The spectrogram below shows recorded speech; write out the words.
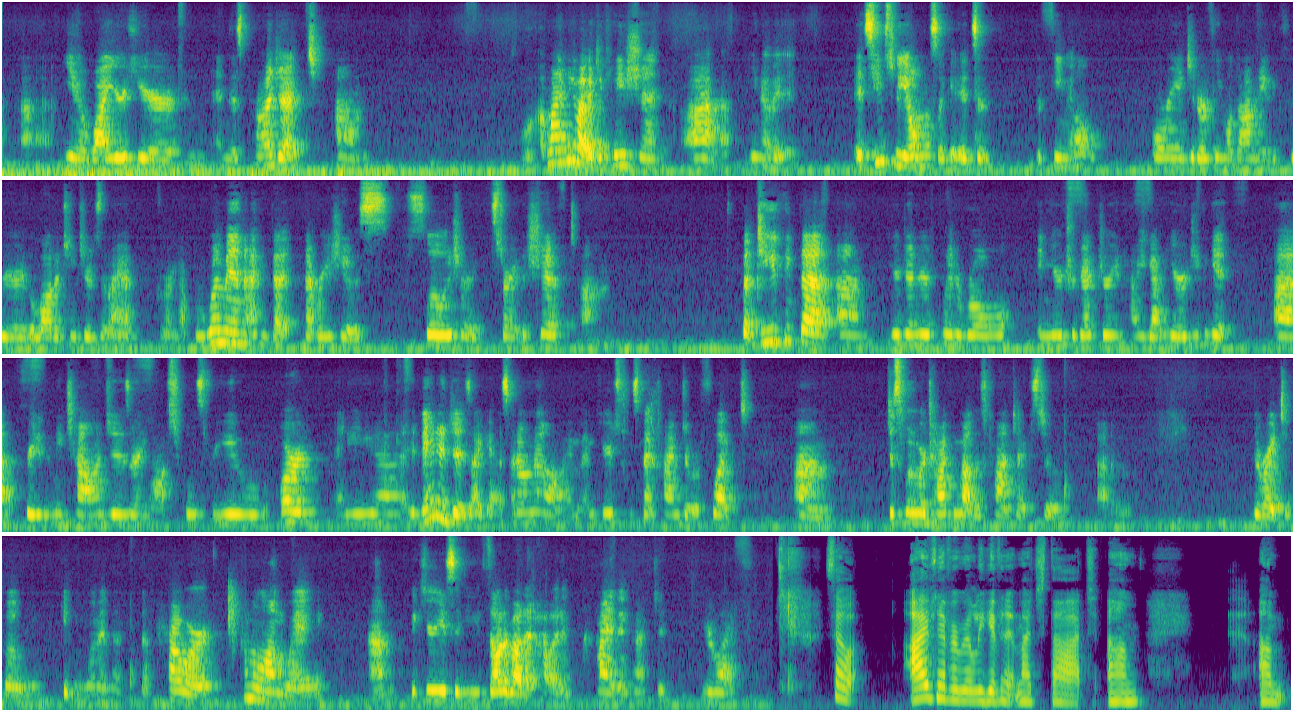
you know why you're here and, and this project. Um, when I think about education, uh, you know, it, it seems to be almost like it's a the female oriented or female dominated career. A lot of teachers that I had growing up were women. I think that that ratio is slowly starting to shift. Um, but do you think that um, your gender has played a role in your trajectory and how you got here? Do you think it uh, created any challenges or any obstacles for you or any uh, advantages, I guess? I don't know. I'm, I'm curious if you spent time to reflect um, just when we're talking about this context of uh, the right to vote and giving women that, that power come a long way. Um, be curious if you thought about it, how it might have impacted your life. So I've never really given it much thought. Um, um,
